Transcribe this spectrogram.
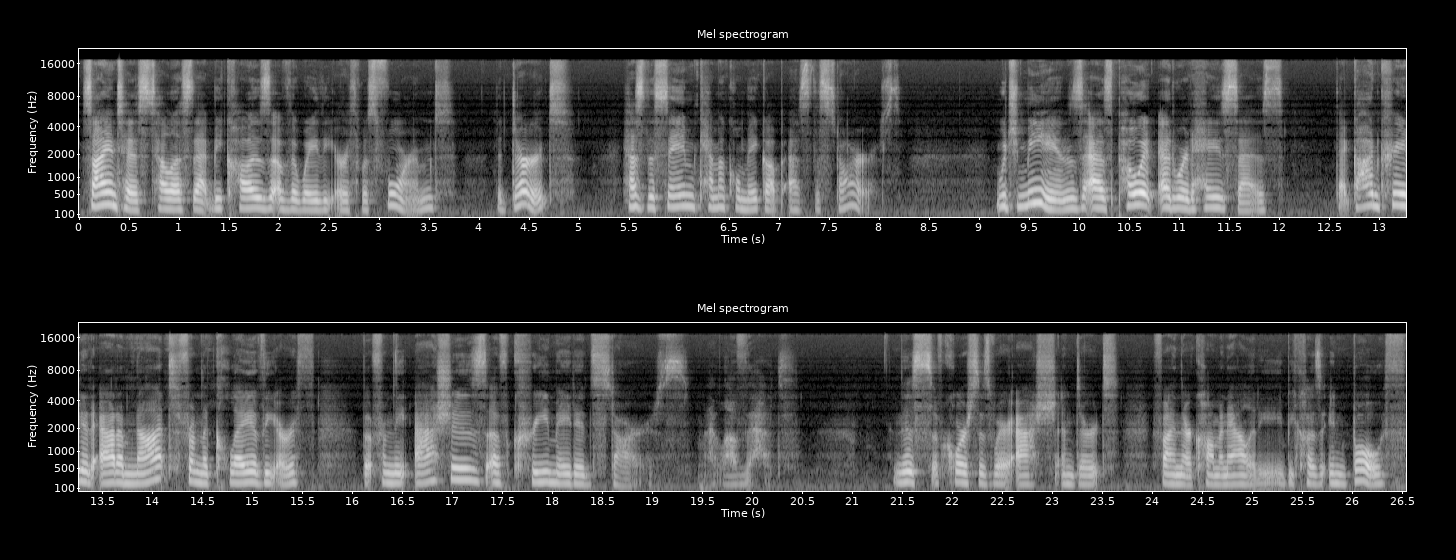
Scientists tell us that because of the way the earth was formed, the dirt has the same chemical makeup as the stars. Which means, as poet Edward Hays says, that God created Adam not from the clay of the earth, but from the ashes of cremated stars. I love that. This, of course, is where ash and dirt find their commonality, because in both,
